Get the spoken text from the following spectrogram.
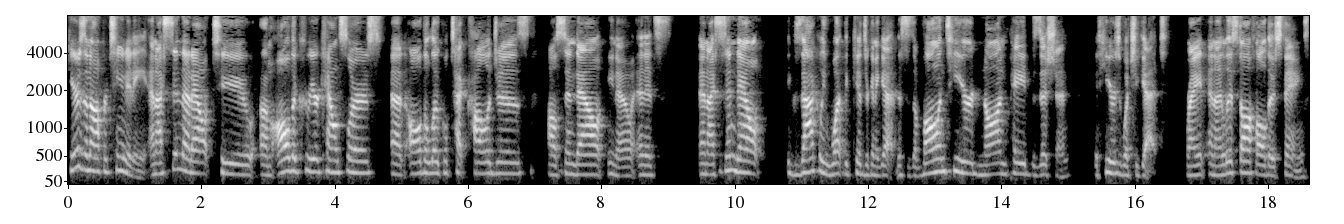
here's an opportunity," and I send that out to um, all the career counselors at all the local tech colleges. I'll send out, you know, and it's and I send out exactly what the kids are going to get. This is a volunteered, non-paid position, but here's what you get, right? And I list off all those things.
